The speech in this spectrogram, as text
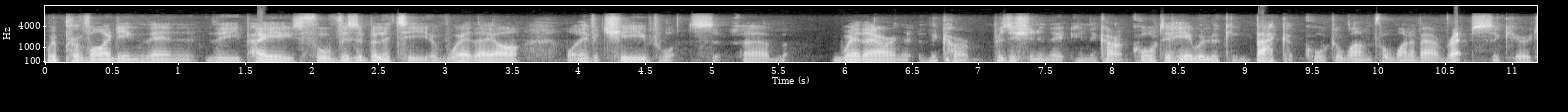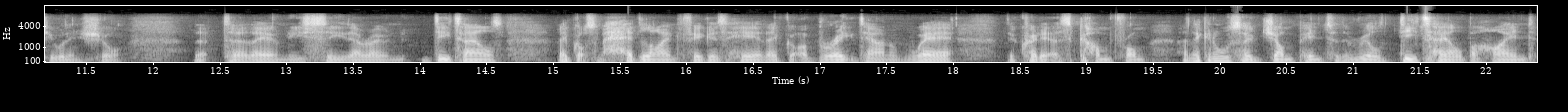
we're providing then the payees full visibility of where they are, what they've achieved, what's um, where they are in the current position in the in the current quarter. Here, we're looking back at quarter one for one of our reps. Security will ensure that uh, they only see their own details. They've got some headline figures here. They've got a breakdown of where the credit has come from, and they can also jump into the real detail behind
